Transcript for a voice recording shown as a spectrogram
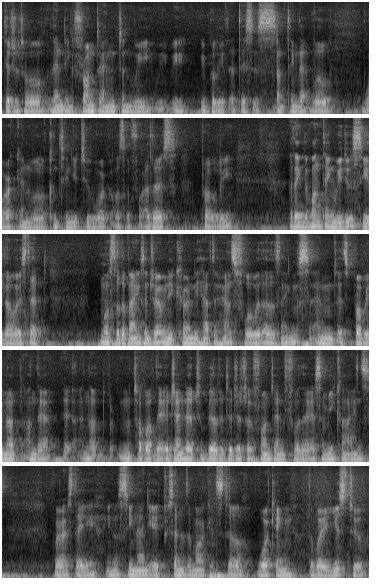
digital lending front end, and we, we, we- we believe that this is something that will work and will continue to work also for others, probably. I think the one thing we do see though is that most of the banks in Germany currently have their hands full with other things, and it's probably not on their uh, not on the top of their agenda to build a digital front end for their SME clients, whereas they you know see 98% of the market still working the way it used to.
